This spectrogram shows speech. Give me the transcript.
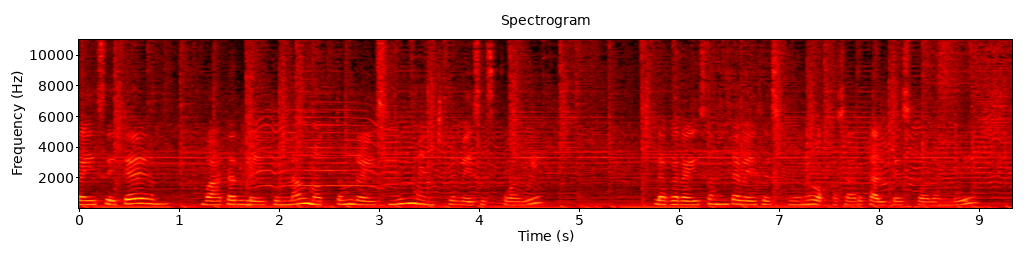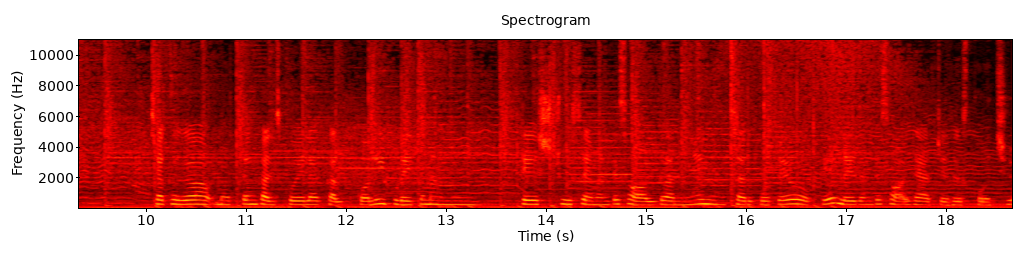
రైస్ అయితే వాటర్ లేకుండా మొత్తం రైస్ని మంచిగా వేసేసుకోవాలి. ఇలాగ రైస్ అంతా వేసేసుకొని ఒక్కసారి కలిపేసుకోవాలండి. చక్కగా మొత్తం కలిసిపోయేలా కలుపుకోవాలి. ఇప్పుడైతే మనము టేస్ట్ చూసామంటే సాల్ట్ అన్నీ సరిపోతే ఓకే లేదంటే సాల్ట్ యాడ్ చేసేసుకోవచ్చు.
